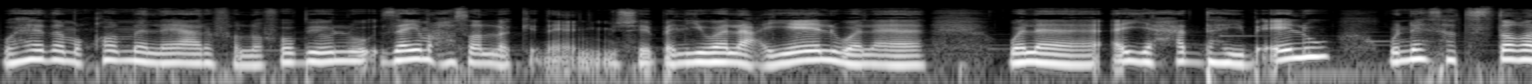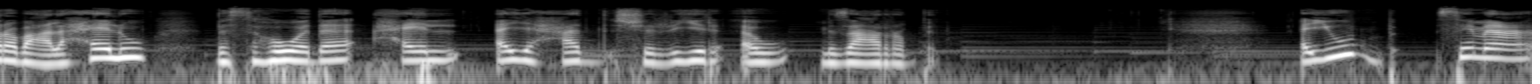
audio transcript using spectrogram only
وهذا مقام من لا يعرف الله. فهو بيقول له زي ما حصل لك كده يعني مش هيبقى ليه ولا عيال ولا ولا أي حد هيبقى له والناس هتستغرب على حاله بس هو ده حال أي حد شرير أو مزعل ربنا. أيوب سمع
